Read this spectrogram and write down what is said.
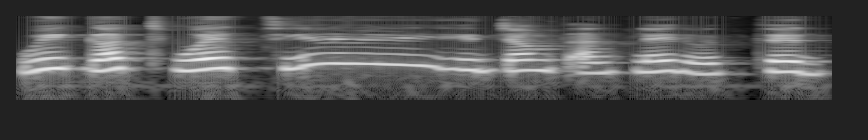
We got wet. Yay! He jumped and played with Ted.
